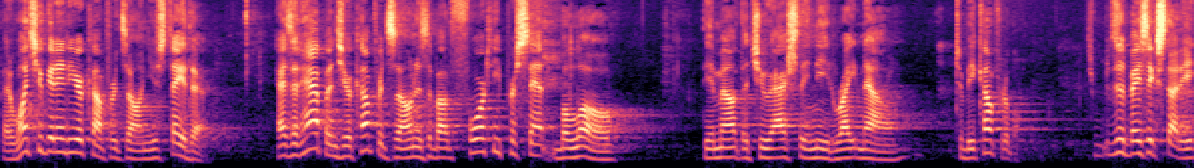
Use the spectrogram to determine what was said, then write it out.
But once you get into your comfort zone, you stay there. As it happens, your comfort zone is about 40% below the amount that you actually need right now to be comfortable. This is a basic study.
